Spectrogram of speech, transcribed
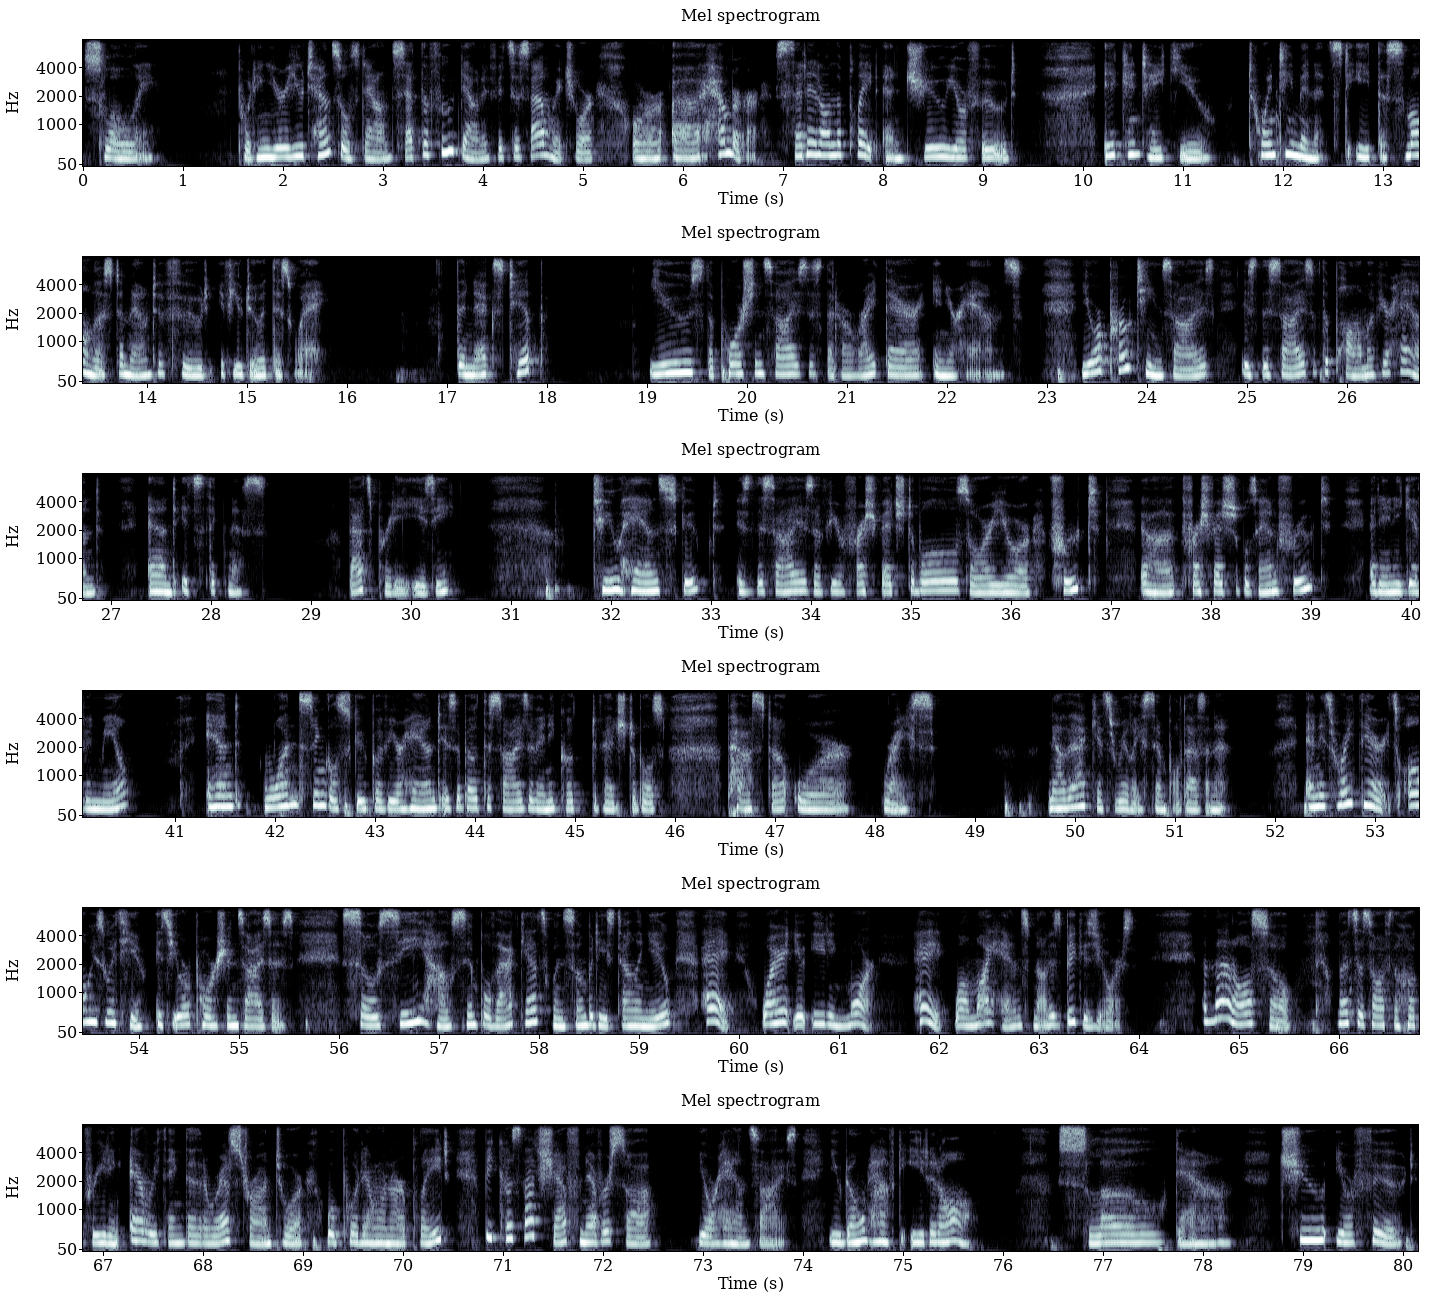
slowly putting your utensils down. Set the food down if it's a sandwich or, or a hamburger. Set it on the plate and chew your food. It can take you 20 minutes to eat the smallest amount of food if you do it this way. The next tip use the portion sizes that are right there in your hands. Your protein size is the size of the palm of your hand and its thickness. That's pretty easy. Two hands scooped is the size of your fresh vegetables or your fruit, uh, fresh vegetables and fruit at any given meal. And one single scoop of your hand is about the size of any cooked vegetables, pasta, or rice. Now that gets really simple, doesn't it? And it's right there. It's always with you. It's your portion sizes. So see how simple that gets when somebody's telling you, hey, why aren't you eating more? Hey, well, my hand's not as big as yours. And that also lets us off the hook for eating everything that a restaurateur will put on our plate because that chef never saw your hand size. You don't have to eat it all. Slow down. Chew your food.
